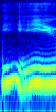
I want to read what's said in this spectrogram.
E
